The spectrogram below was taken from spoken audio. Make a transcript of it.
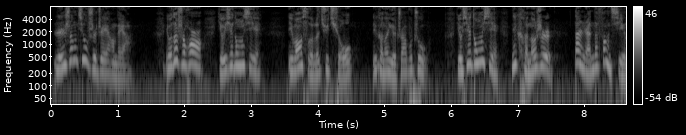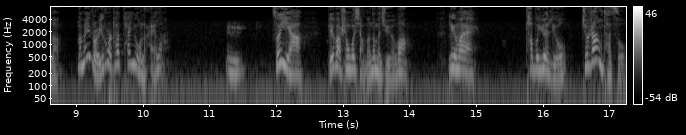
人生就是这样的呀。有的时候有一些东西，你往死了去求，你可能也抓不住；有些东西，你可能是淡然的放弃了，那没准一会儿他他又来了。嗯。所以啊，别把生活想的那么绝望。另外，他不愿留，就让他走，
